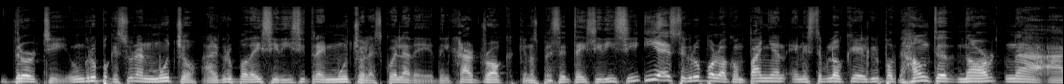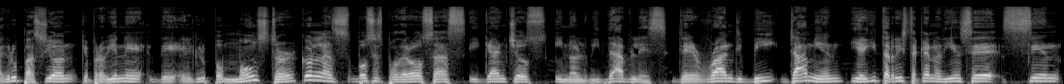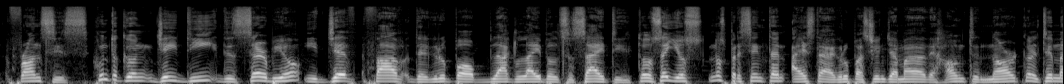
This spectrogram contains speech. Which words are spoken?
Dirty. Un grupo que suenan mucho al grupo de ACDC, traen mucho la escuela de, del hard rock que nos presenta ACDC. Y a este grupo lo acompañan en este bloque el grupo The Haunted North, una agrupación que proviene del grupo Monster, con las voces poderosas y ganchos inolvidables de Randy B. Damian y el guitarrista canadiense Sin Francis, junto con JD de Serbio y Jeff Fab del grupo Black Label Society. Todos ellos nos presentan a esta agrupación llamada The Haunted North con el tema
